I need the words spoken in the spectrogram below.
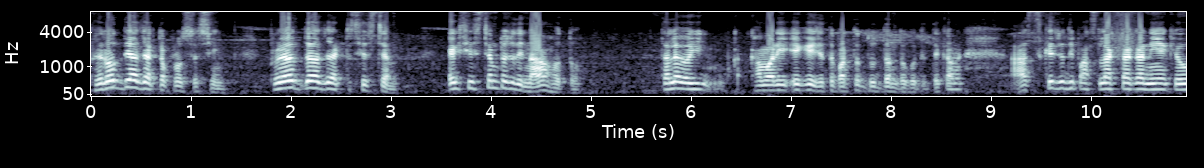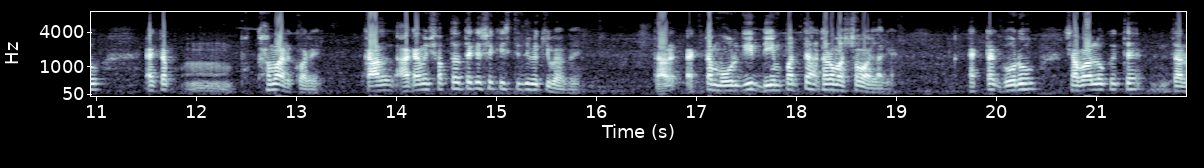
ফেরত দেওয়ার যে একটা প্রসেসিং ফেরত দেওয়ার যে একটা সিস্টেম এই সিস্টেমটা যদি না হতো, তাহলে ওই খামারি এগিয়ে যেতে পারতো দুর্দান্ত গতিতে। কারণ আজকে যদি পাঁচ লাখ টাকা নিয়ে কেউ একটা খামার করে, কাল আগামী সপ্তাহ থেকে সে কিস্তি দিবে কীভাবে? তার একটা মুরগির ডিম পারতে আঠারো মাস সময় লাগে। একটা গরু সাবালক হইতে তার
